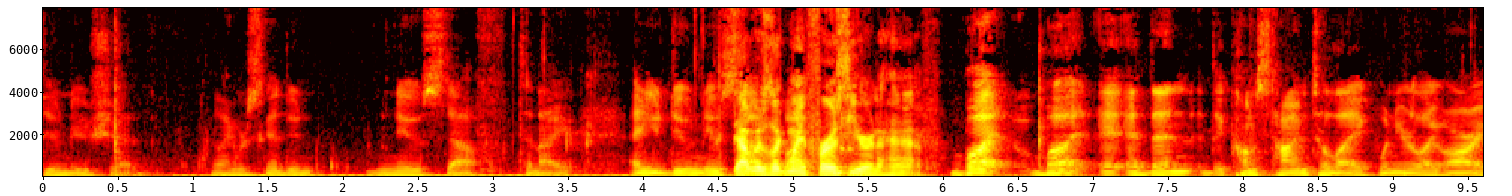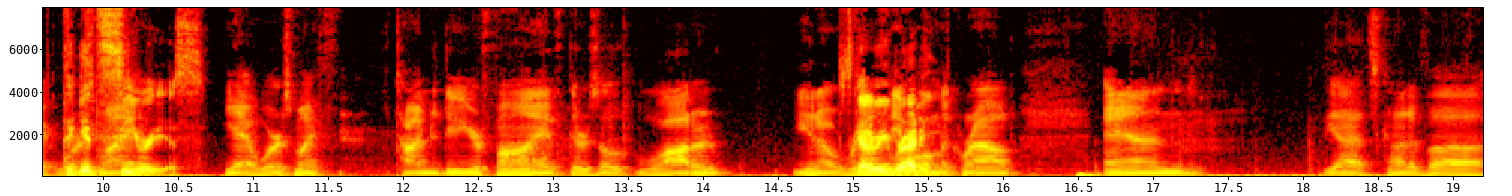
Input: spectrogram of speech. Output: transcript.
do new shit. Like, i'm just gonna do new stuff tonight, and you do new stuff. That was like my first year and a half But but and then it comes time to like when you're like, all right, to get my- serious. Yeah, where's my time to do your five? There's a lot of you know gotta be people ready. in the crowd, and yeah, it's kind of uh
